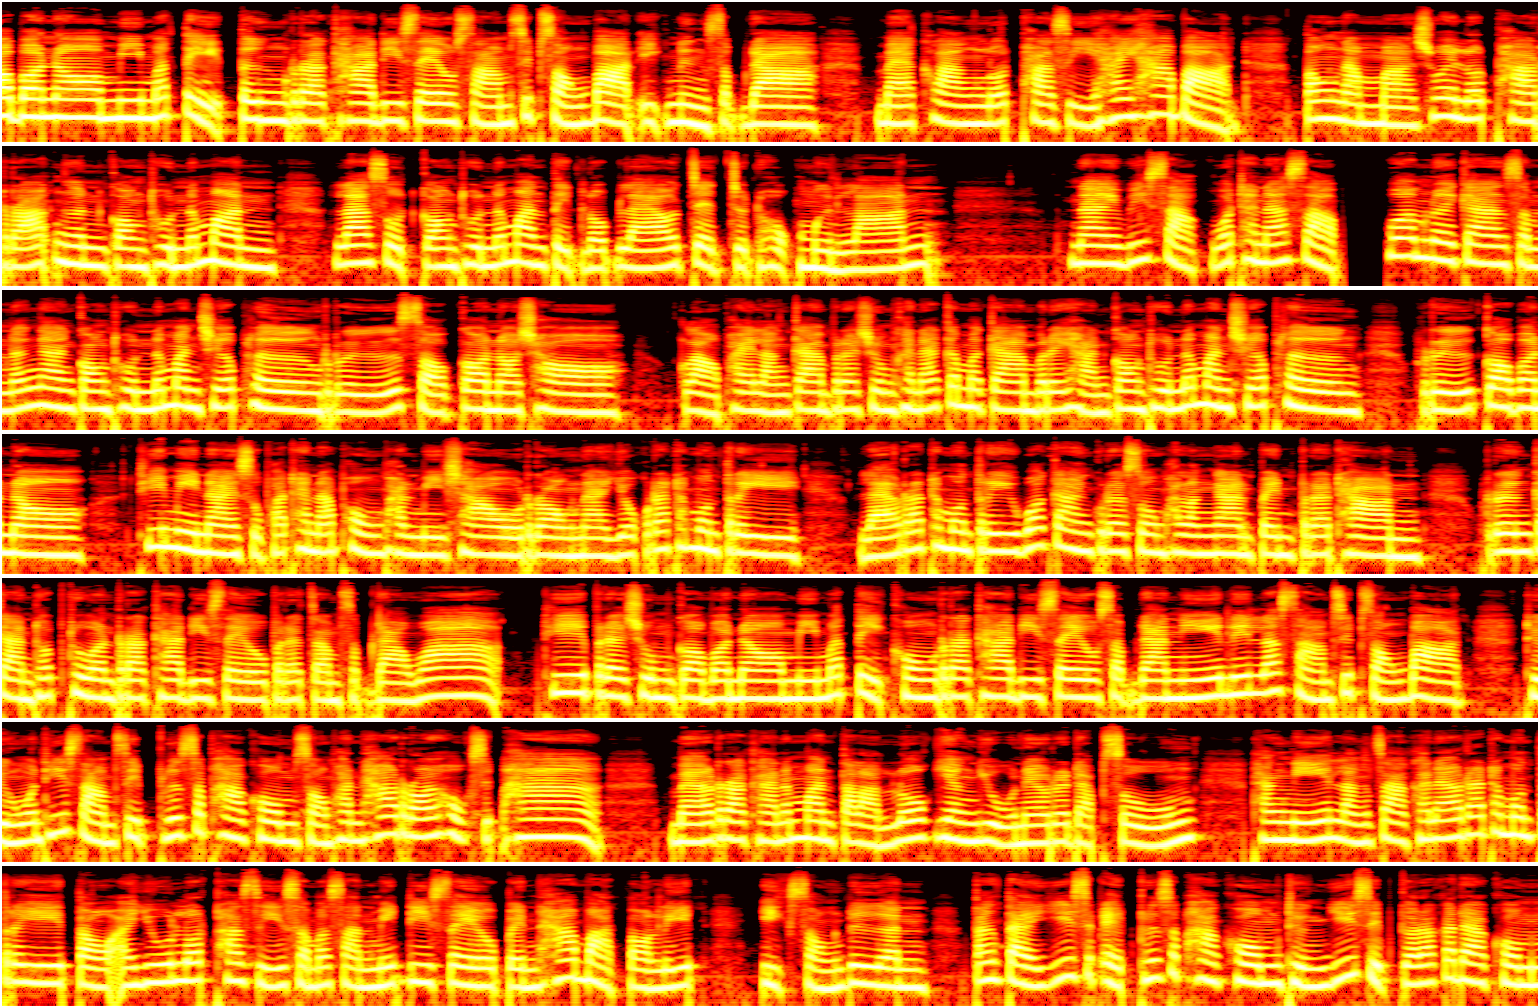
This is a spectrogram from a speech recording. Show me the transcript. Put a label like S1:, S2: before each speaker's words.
S1: กบนมีมติตึงราคาดีเซล 32 บาทอีก 1 สัปดาห์ แม้คลังลดภาษีให้ 5 บาท ต้องนำมาช่วยลดภาระเงินกองทุนน้ำมัน ล่าสุดกองทุนน้ำมันติดลบแล้ว 7.6 หมื่นล้าน นายวิศักวัฒนศัพท์ผู้อำนวยการสำนักงงานกองทุนน้ำมันเชื้อเพลิง หรือสกนช กล่าวภายหลังการประชุมคณะกรรมการบริหารกองทุนน้ำมันเชื้อเพลิง หรือกบน ที่มีนายสุพัฒนพงพันมีชาวรองนายกรัฐมนตรี และรัฐมนตรีว่าการกระทรวงพลังงานเป็นประธาน เรื่องการทบทวนราคาดีเซลประจำสัปดาห์ว่า ที่ประชุมกบนมีมติคงราคาดีเซล สัปดาห์นี้ลิตรละ 32 บาท ถึงวันที่ 30 พฤษภาคม 2565 แม้ราคาน้ำมันตลาดโลกยังอยู่ในระดับสูง ทั้งนี้หลังจากคณะรัฐมนตรีต่ออายุลดภาษีสมสันมิตรดีเซลเป็น 5 บาทต่อลิตรอีก 2 เดือน ตั้งแต่ 21 พฤษภาคม ถึง 20 กรกฎาคม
